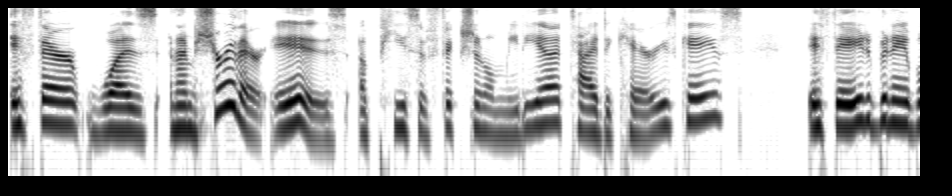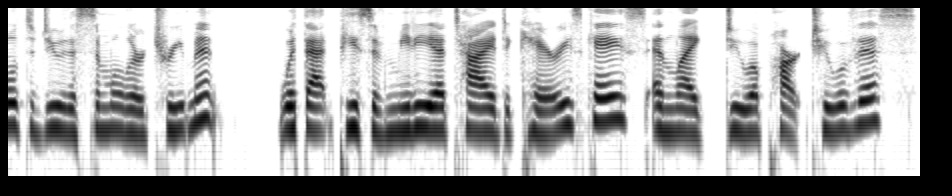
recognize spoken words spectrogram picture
if there was, and I'm sure there is, a piece of fictional media tied to Cary's case, if they'd been able to do the similar treatment with that piece of media tied to Cary's case and like do a part two of this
